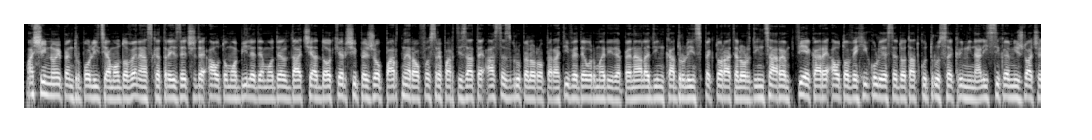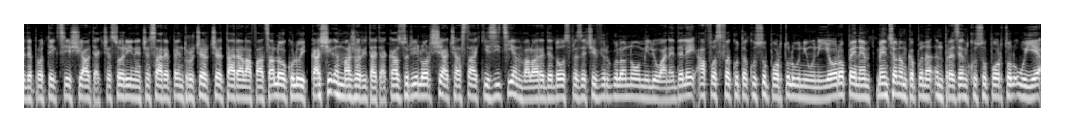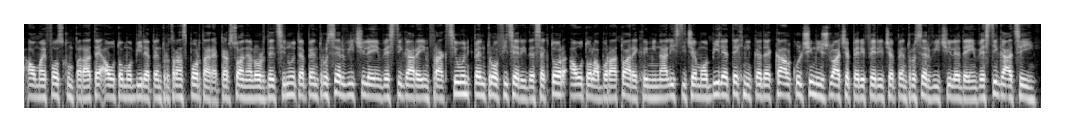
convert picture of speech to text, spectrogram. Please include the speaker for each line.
Speaker 1: Mașini noi pentru poliția moldovenească, 30 de automobile de model Dacia Docker și Peugeot Partner au fost repartizate astăzi grupelor operative de urmărire penală din cadrul inspectoratelor din țară. Fiecare autovehicul este dotat cu trusă criminalistică, mijloace de protecție și alte accesorii necesare pentru cercetarea la fața locului. Ca și în majoritatea cazurilor și această achiziție în valoare de 12,9 milioane de lei a fost făcută cu suportul Uniunii Europene. Menționăm că până în prezent cu suport transportul UE au mai fost cumpărate automobile pentru transportarea persoanelor deținute pentru serviciile investigare infracțiuni, pentru ofițerii de sector, autolaboratoare criminalistice mobile, tehnică de calcul și mijloace periferice pentru serviciile de investigații.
